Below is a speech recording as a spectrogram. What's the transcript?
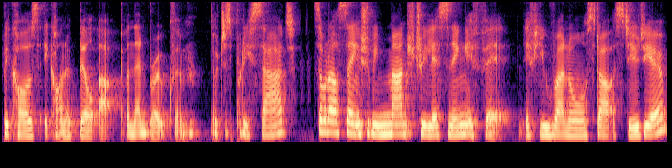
because it kind of built up and then broke them, which is pretty sad. Someone else saying it should be mandatory listening if it if you run or start a studio.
